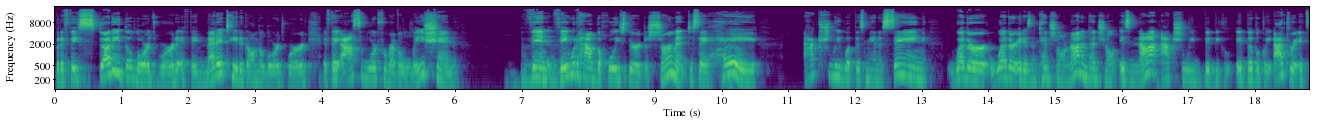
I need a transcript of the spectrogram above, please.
But if they studied the Lord's word, if they meditated on the Lord's word, if they asked the Lord for revelation, then they would have the Holy Spirit discernment to say, hey, actually, what this man is saying whether whether it is intentional or not intentional is not actually biblically accurate it's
